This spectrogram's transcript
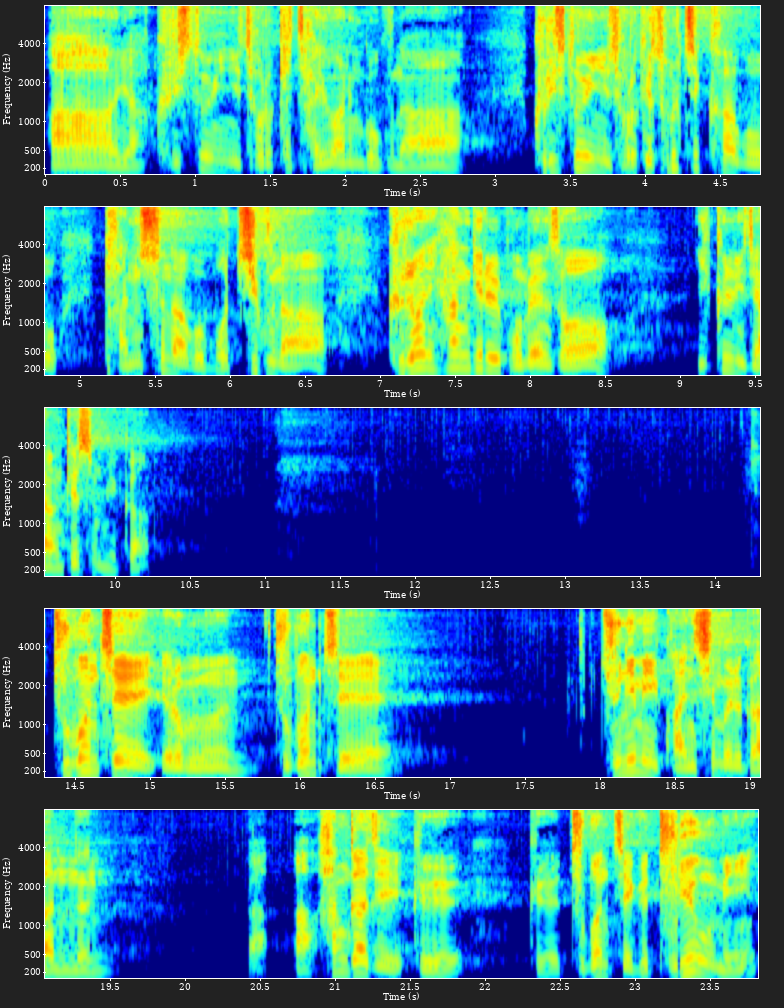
아, 야, 그리스도인이 저렇게 자유하는 거구나. 그리스도인이 저렇게 솔직하고 단순하고 멋지구나. 그런 향기를 보면서 이끌리지 않겠습니까? 두 번째, 여러분, 두 번째, 주님이 관심을 갖는, 아, 아, 한 가지 그, 그 두 번째 그 두려움이,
